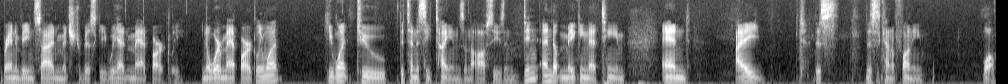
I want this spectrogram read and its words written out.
Brandon Beane signed Mitch Trubisky, we had Matt Barkley. You know where Matt Barkley went? He went to the Tennessee Titans in the offseason. Didn't end up making that team. And I this this is kind of funny. Well,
